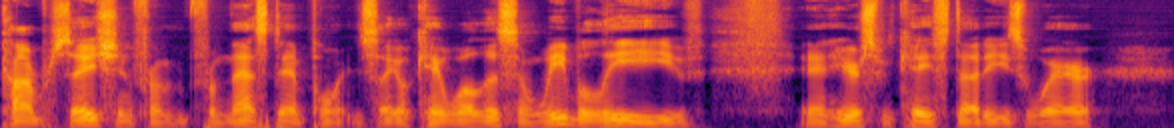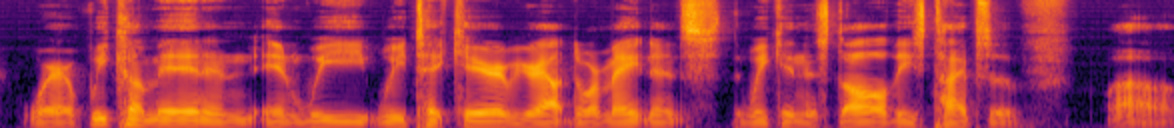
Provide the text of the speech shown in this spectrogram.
conversation from from that standpoint and say, okay, well, listen, we believe, and here's some case studies where where we come in and, and we we take care of your outdoor maintenance. We can install these types of uh,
